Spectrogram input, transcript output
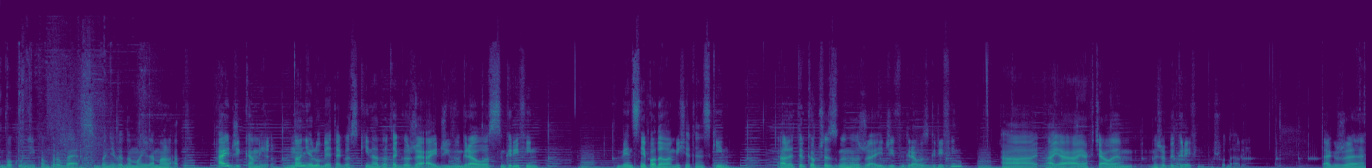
wokół niej kontrowersji, bo nie wiadomo ile ma lat. IG Camille. No nie lubię tego skina, dlatego że IG wygrało z Griffin, więc nie podoba mi się ten skin, ale tylko przez to, że IG wygrało z Griffin, a, a, ja, a ja chciałem, żeby Griffin poszło dalej. Także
